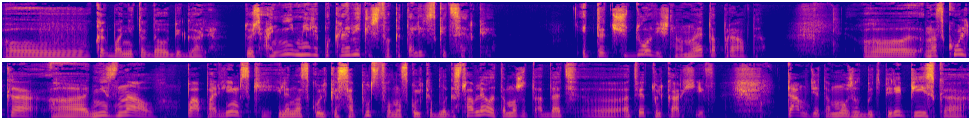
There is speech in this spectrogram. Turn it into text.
Э, как бы они тогда убегали? То есть они имели покровительство католической церкви. Это чудовищно, но это правда. Э, насколько э, не знал Папа Римский или насколько сопутствовал, насколько благословлял, это может отдать э, ответ только архив. там где-то может быть переписка,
